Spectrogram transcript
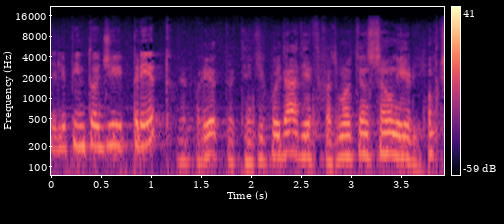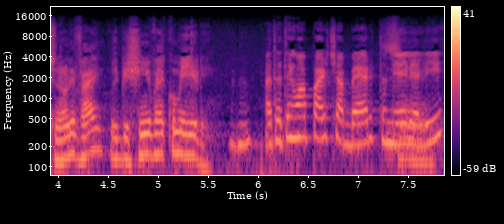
Ele pintou de preto. De preto, tem que cuidar dele, fazer manutenção nele. Porque senão ele vai, os bichinhos vai comer ele. Uhum. Até tem uma parte aberta nele Sim, ali.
